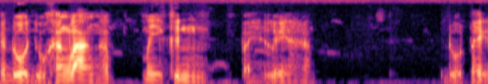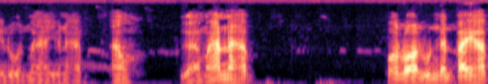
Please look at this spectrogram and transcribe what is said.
กระโดดอยู่ข้างล่างครับ ไม่ขึ้นไปเลยนะครับ กระโดดไปกระโดดมาอยู่นะครับ เอา้าเผื่อมันนะครับ พอรอลุ้นกันไปครับ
